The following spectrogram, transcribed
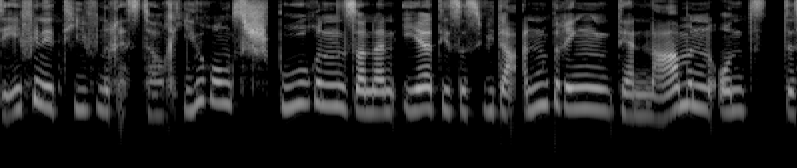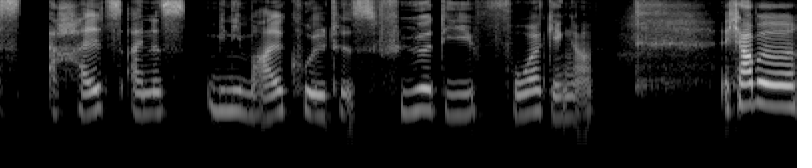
definitiven Restaurierungsspuren, sondern eher dieses Wiederanbringen der Namen und des Erhalts eines Minimalkultes für die Vorgänger. Ich habe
